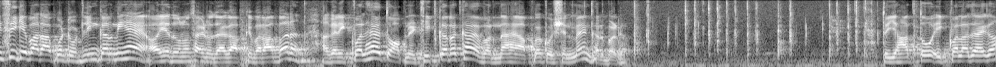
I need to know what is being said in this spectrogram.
इसी के बाद आपको टोटलिंग करनी है और ये दोनों साइड हो जाएगा आपके बराबर। अगर इक्वल है तो आपने ठीक कर रखा है, वरना है आपका क्वेश्चन में गड़बड़। तो यहाँ तो इक्वल आ जाएगा,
